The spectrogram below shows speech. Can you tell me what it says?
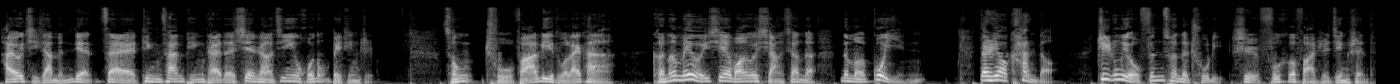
还有几家门店在订餐平台的线上经营活动被停止。从处罚力度来看啊，可能没有一些网友想象的那么过瘾，但是要看到这种有分寸的处理是符合法治精神的。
